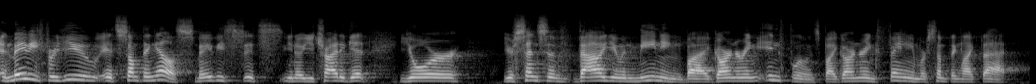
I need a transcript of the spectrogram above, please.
And maybe for you, it's something else. Maybe it's, you know, you try to get your, your sense of value and meaning by garnering influence, by garnering fame, or something like that.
